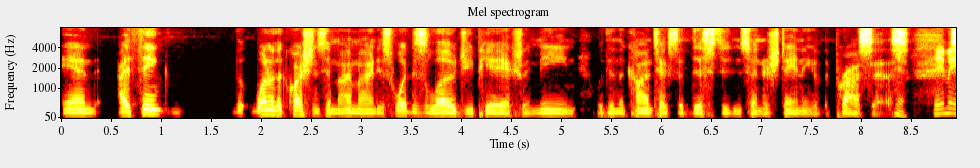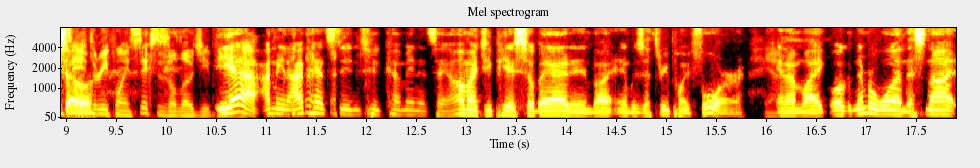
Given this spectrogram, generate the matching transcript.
and I think the, one of the questions in my mind is what does low GPA actually mean within the context of this student's understanding of the process? They may So- say 3.6 is a low GPA. Yeah, I mean, I've had students who come in and say, "Oh, my GPA is so bad," and, and it was a three point four, Yeah. and I'm like, "Well, number one, that's not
